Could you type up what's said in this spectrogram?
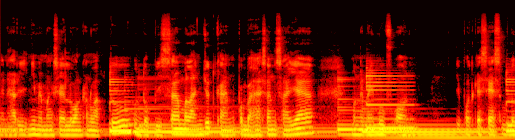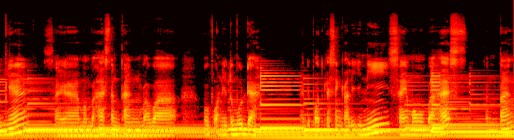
Dan hari ini memang saya luangkan waktu untuk bisa melanjutkan pembahasan saya mengenai move on. Di podcast saya sebelumnya, saya membahas tentang bahwa move on itu mudah. Dan di podcast yang kali ini, saya mau membahas tentang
